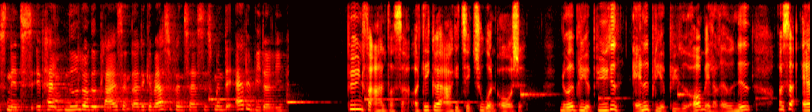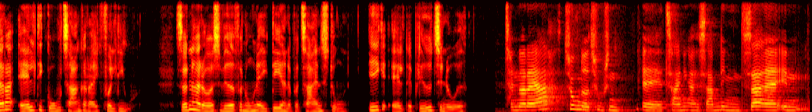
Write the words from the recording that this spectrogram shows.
sådan et, et halvt nedlukket plejecenter, det kan være så fantastisk, men det er det vidderligt. Byen forandrer sig, og det gør arkitekturen også. Noget bliver bygget, andet bliver bygget om eller revet ned, og så er der alle de gode tanker, der ikke får liv. Sådan har det også været for nogle af idéerne på tegnestuen. Ikke alt er blevet til noget. Når der er 200.000 øh, tegninger i samlingen, så er en,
